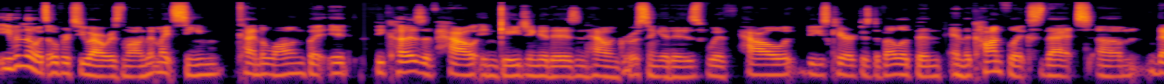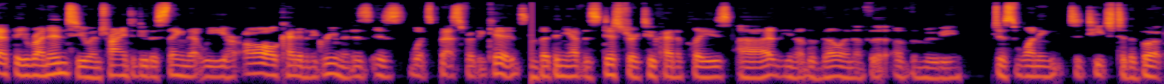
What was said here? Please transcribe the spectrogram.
even though it's over two hours long, that might seem kind of long, but it because of how engaging it is and how engrossing it is with how these characters develop and and the conflicts that um that they run into and trying to do this thing that we are all kind of in agreement is is what's best for the kids. But then you have this district who kind of plays uh you know the villain of the of the movie just wanting to teach to the book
